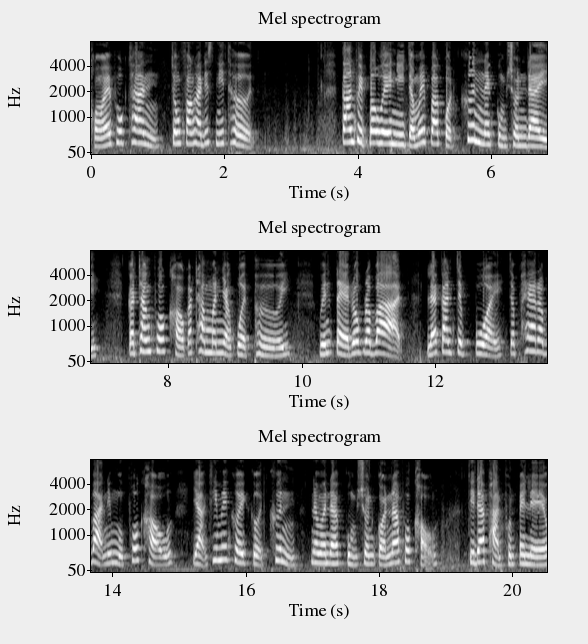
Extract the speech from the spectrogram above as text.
ขอให้พวกท่านจงฟังฮะดิษนี้เถิด การผิดประเวณีจะไม่ปรากฏขึ้นในกลุ่มชนใด กระทั่งพวกเขาก็ทำมันอย่างเปิดเผย เว้นแต่โรคระบาดและการเจ็บป่วยจะแพร่ระบาดในหมู่พวกเขา อย่างที่ไม่เคยเกิดขึ้นในบรรดากลุ่มชนก่อนหน้าพวกเขา ที่ได้ผ่านพ้นไปแล้ว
